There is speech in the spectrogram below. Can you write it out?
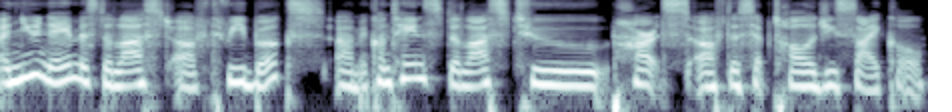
A New Name is the last of three books. Um, it contains the last two parts of the septology cycle.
